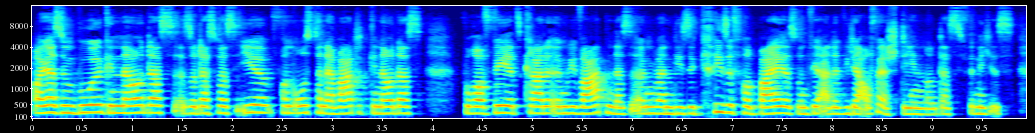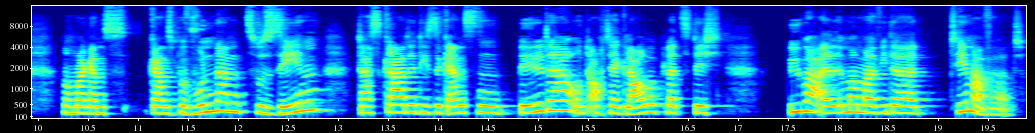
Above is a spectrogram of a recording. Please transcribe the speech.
euer Symbol genau das, also das, was ihr von Ostern erwartet, genau das, worauf wir jetzt gerade irgendwie warten, dass irgendwann diese Krise vorbei ist und wir alle wieder auferstehen. Und das finde ich ist nochmal ganz, ganz bewundernd zu sehen, dass gerade diese ganzen Bilder und auch der Glaube plötzlich überall immer mal wieder Thema wird.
